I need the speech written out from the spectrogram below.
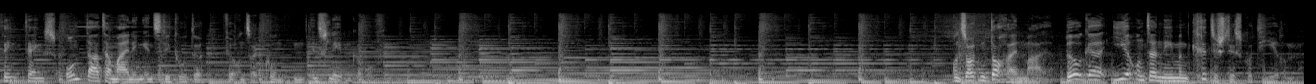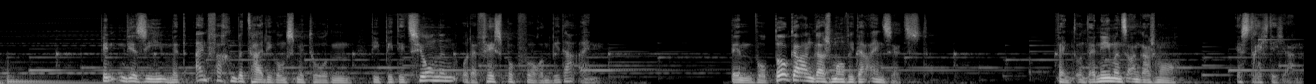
Thinktanks und Data Mining Institute für unsere Kunden ins Leben gerufen. Und sollten doch einmal Bürger ihr Unternehmen kritisch diskutieren, binden wir sie mit einfachen Beteiligungsmethoden wie Petitionen oder Facebook-Foren wieder ein. Denn wo Bürgerengagement wieder einsetzt, fängt Unternehmensengagement erst richtig an.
